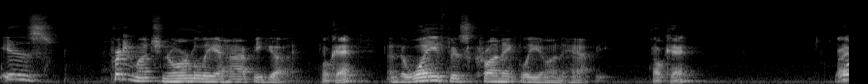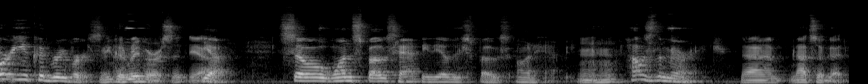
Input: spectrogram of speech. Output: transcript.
is pretty much normally a happy guy, Okay. and the wife is chronically unhappy. Okay. Right. Or you could reverse it. You could reverse it. Yeah. Yeah. So one spouse happy, the other spouse unhappy. Mm-hmm. How's the marriage? Um, not so good.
